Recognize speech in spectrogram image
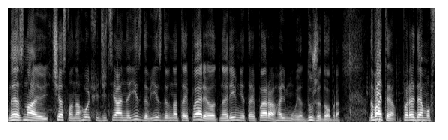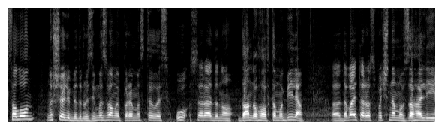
Не знаю, чесно, на гольфі GTI не їздив, їздив на тайпері, от на рівні тайпера гальмує. Дуже добре. Давайте перейдемо в салон. Ну що, любі друзі, ми з вами перемістились у середину даного автомобіля. Е, Давайте розпочнемо взагалі,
